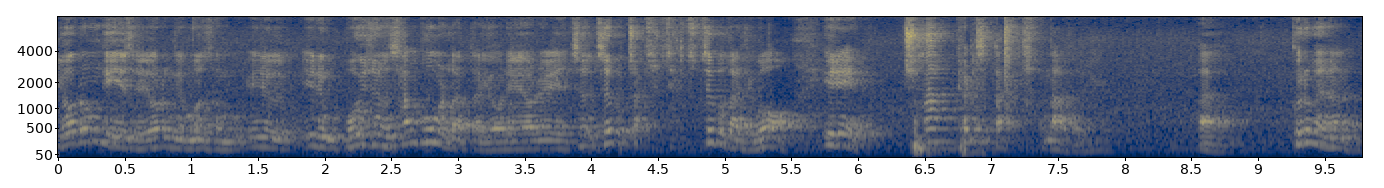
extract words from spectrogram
요런 게 있어요. 요런 게 무슨 이런, 이런 보여주는 상품을 갖다 요래 요래 저- 접어 쫙쫙쫙 접어가지고 이래 쫙 펼쳤다 탁 놔둬요. 아, 그러면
